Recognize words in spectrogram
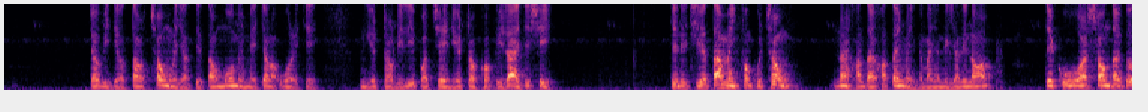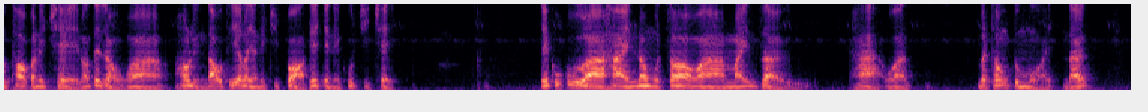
cho video là giờ thì tao mua mẹ mẹ cho lọ uo là chị nhiều trâu đi li bỏ chè nhiều trâu copyright tí gì chỉ nếu chia ta mình phong của chồng, nay còn tới họ tay mình thì mà nhận được gia lý nó. Chỉ cú và xong tới tôi thọ còn đi chè, nó tới giàu và hậu 领导 thế là nhận được chỉ bỏ thế chỉ nếu cú chỉ chè, chỉ cú cú và nông một cho và mấy giờ hạ và bật thông tụ muội đấy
